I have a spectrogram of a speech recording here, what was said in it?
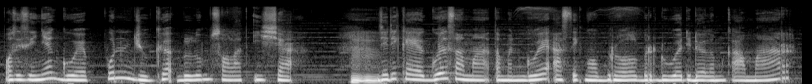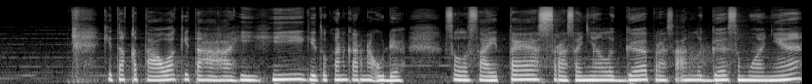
Posisinya gue pun juga belum sholat isya. Mm-mm. Jadi kayak gue sama temen gue asik ngobrol berdua di dalam kamar. Kita ketawa, kita hahaha gitu kan karena udah selesai tes, rasanya lega, perasaan lega semuanya.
